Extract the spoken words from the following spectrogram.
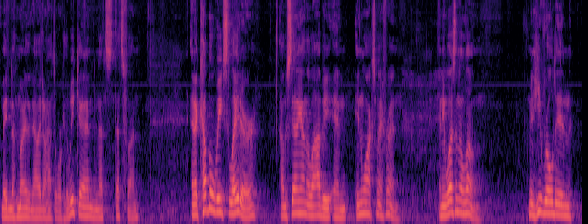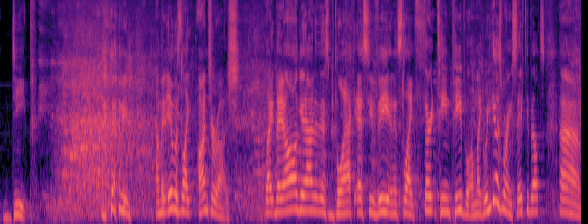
made enough money that now they don't have to work the weekend, and that's, that's fun. And a couple weeks later, I'm standing out in the lobby, and in walks my friend. And he wasn't alone. I mean, he rolled in deep. I mean, I mean, it was like entourage. Like they all get out of this black SUV and it's like 13 people. I'm like, were you guys wearing safety belts? Um,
